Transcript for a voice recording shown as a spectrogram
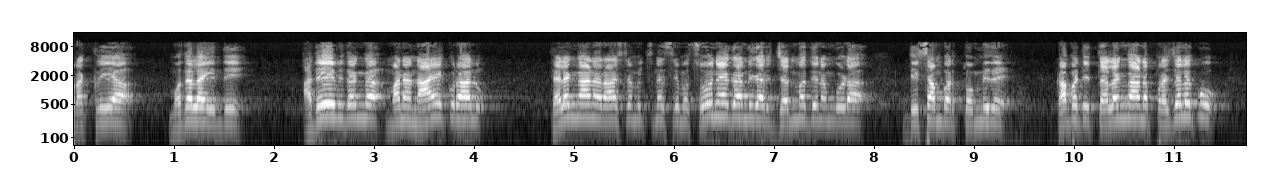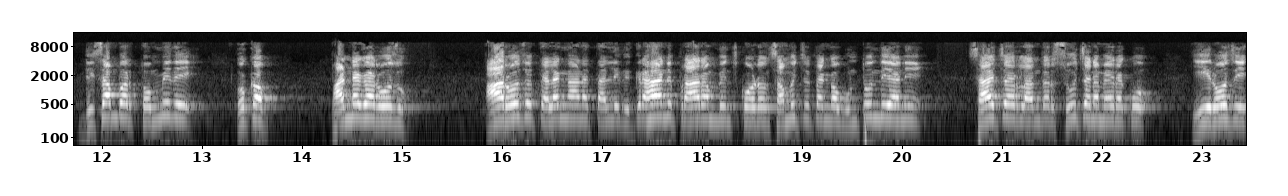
ప్రక్రియ మొదలైంది. అదేవిధంగా మన నాయకురాలు తెలంగాణ రాష్ట్రం ఇచ్చిన శ్రీమతి సోనియా గాంధీ గారి జన్మదినం కూడా డిసెంబర్ తొమ్మిదే. కాబట్టి తెలంగాణ ప్రజలకు డిసెంబర్ తొమ్మిది ఒక పండగ రోజు. ఆ రోజు తెలంగాణ తల్లి విగ్రహాన్ని ప్రారంభించుకోవడం సముచితంగా ఉంటుంది అని సహచరులందరి సూచన మేరకు ఈరోజు ఈ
